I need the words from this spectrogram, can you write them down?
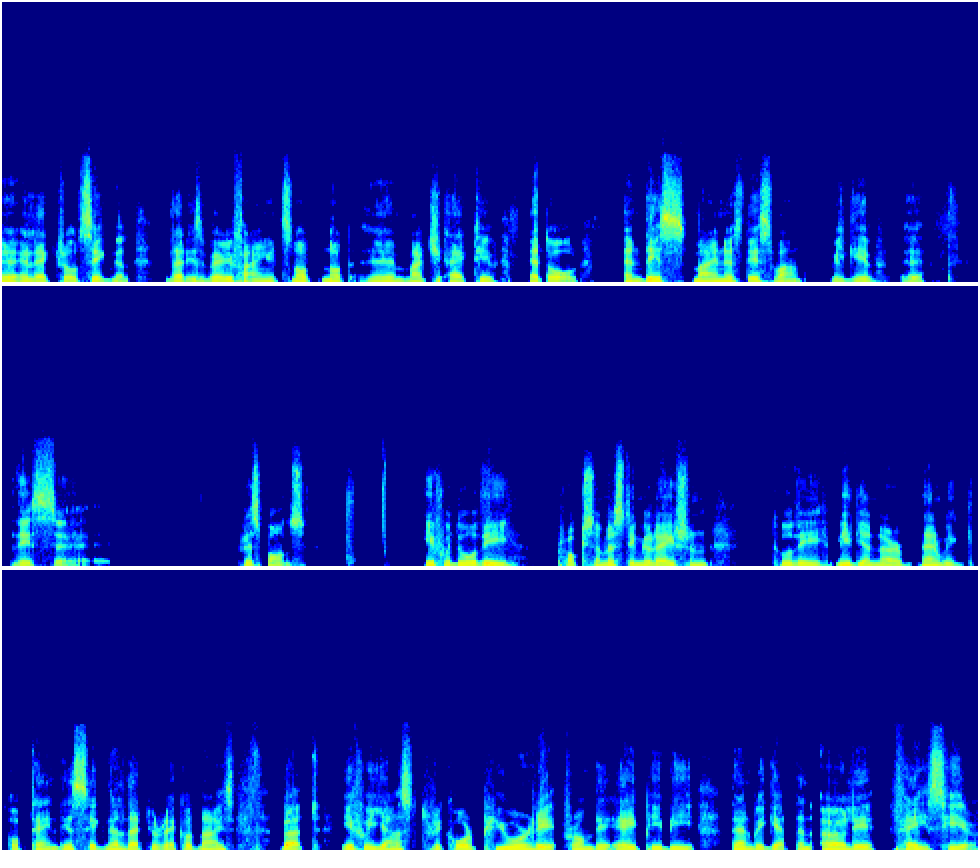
uh, electrode signal. That is very fine. It's not, not uh, much active at all. And this minus this one will give uh, this uh, response. If we do the proximal stimulation to the median nerve, then we obtain this signal that you recognize. But if we just record purely from the APB, then we get an early phase here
